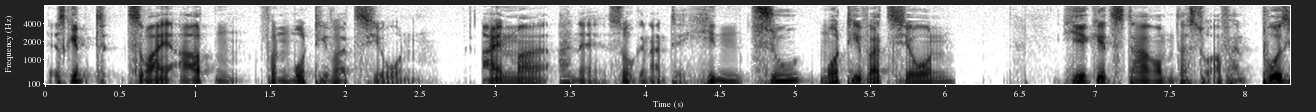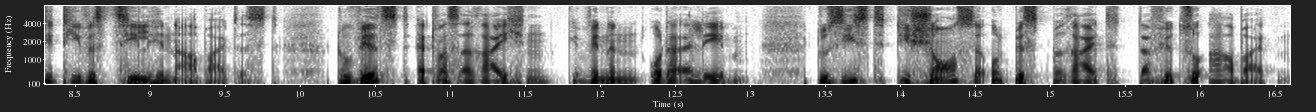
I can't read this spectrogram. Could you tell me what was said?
Es gibt zwei Arten von Motivation. Einmal eine sogenannte Hinzu-Motivation. Hier geht es darum, dass du auf ein positives Ziel hinarbeitest. Du willst etwas erreichen, gewinnen oder erleben. Du siehst die Chance und bist bereit, dafür zu arbeiten.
